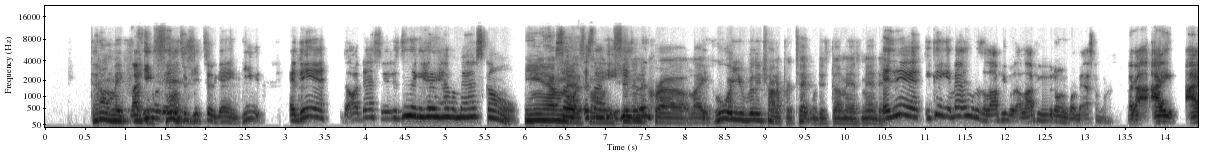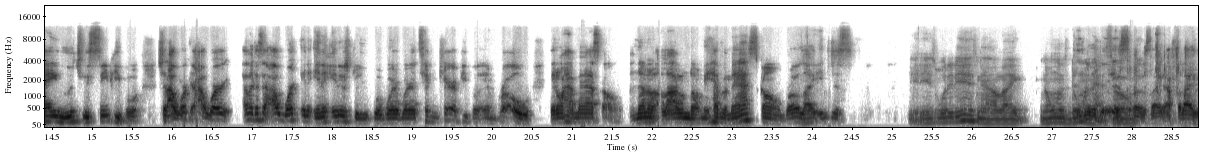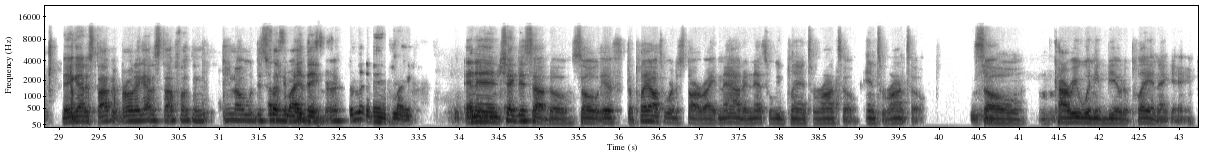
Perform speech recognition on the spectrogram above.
That don't make like he was sense. able to get to the game. He and then the audacity, this nigga didn't have a mask on. he didn't have a So, mask it's on. like he, he- sits he's in the crowd. Like, who are you really trying to protect with this dumbass mandate? And then you can't get mad because a lot of people, a lot of people don't even wear masks anymore. Like I, I, I literally see people. Should I work? I work. Like I said, I work in, in an industry where, where, they're taking care of people, and bro, they don't have masks on. None of a lot of them don't even have a mask on, bro. Like it just it is what it is now. Like, no one's doing what it So So it's like I feel like they got to stop it, bro. They got to stop fucking, you know, with this fucking like mandate, bro. let the man play. And then check this out though. So if the playoffs were to start right now, the Nets will be playing Toronto in Toronto. Mm-hmm. So Kyrie wouldn't even be able to play in that game.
